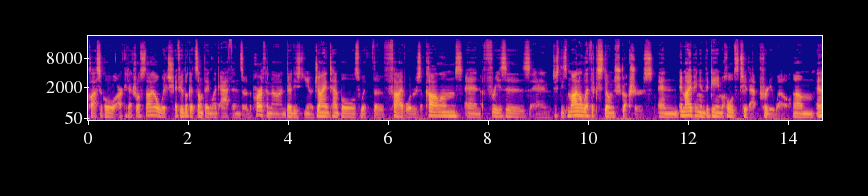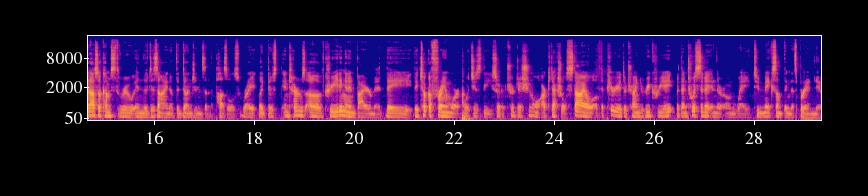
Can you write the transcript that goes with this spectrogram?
classical architectural style, which, if you look at something like Athens or the Parthenon, they're these you know giant temples with the five orders of columns and friezes and just these monolithic stone structures. And in my opinion, the game holds to that pretty well. Um, and it also comes through in the design of the dungeons and the puzzles, right? Like there's in terms of creating an environment, they they took a frame framework, which is the sort of traditional architectural style of the period they're trying to recreate, but then twisted it in their own way to make something that's brand new.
